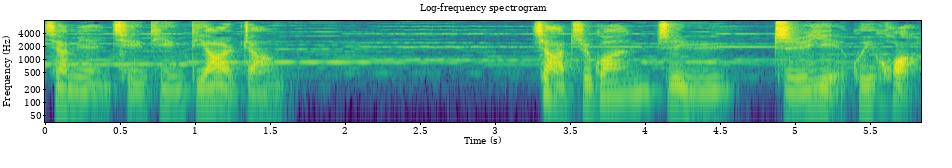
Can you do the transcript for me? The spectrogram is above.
下面请听第二章：价值观之于职业规划。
